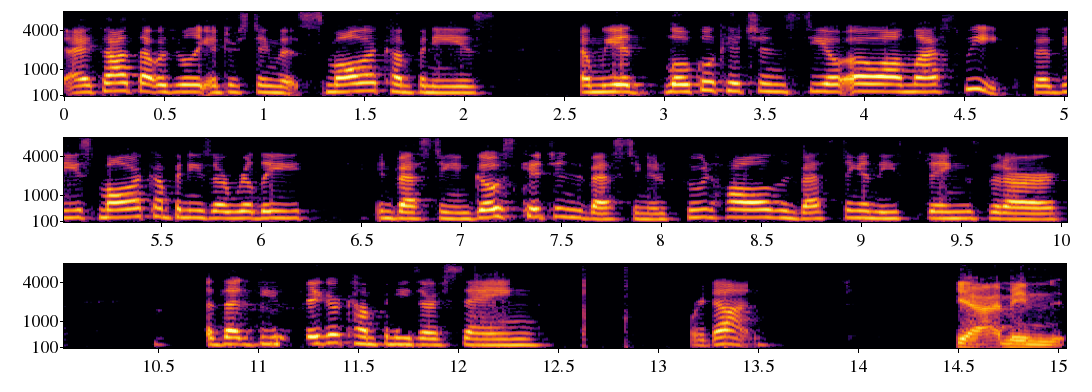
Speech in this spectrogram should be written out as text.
I thought that was really interesting that smaller companies and we had local kitchens COO on last week that these smaller companies are really investing in ghost kitchens, investing in food halls, investing in these things that are that these bigger companies are saying we're done. Yeah, I mean,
